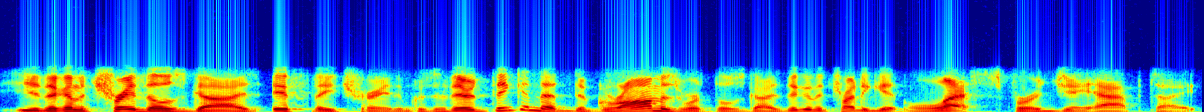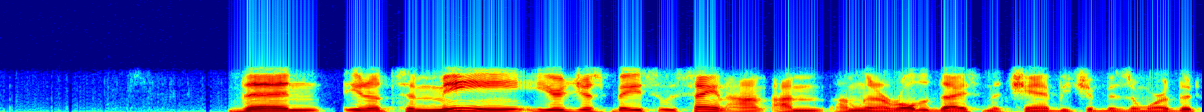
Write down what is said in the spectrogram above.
yeah, they're going to trade those guys if they trade them because if they're thinking that Degrom is worth those guys, they're going to try to get less for a J Hap type then you know to me you're just basically saying I'm I'm I'm going to roll the dice and the championship isn't worth it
